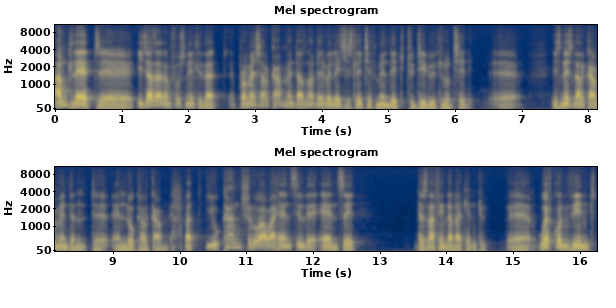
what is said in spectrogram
I'm glad. Uh, it's just that unfortunately that provincial government does not have a legislative mandate to deal with load shedding. Uh, it's national government and uh, and local government. But you can't throw our hands in the air and say there's nothing that I can do. Uh, we've convened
